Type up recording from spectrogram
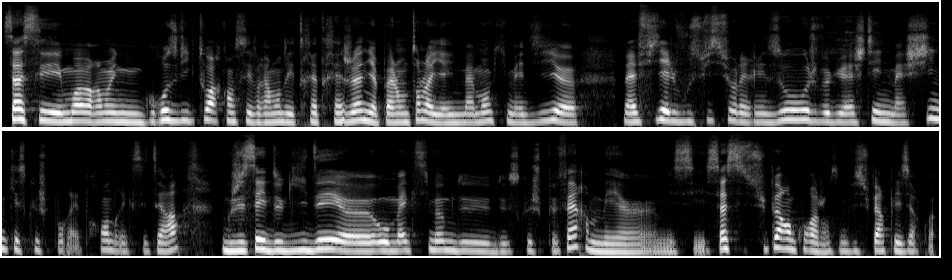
Ça, c'est moi vraiment une grosse victoire quand c'est vraiment des très très jeunes. Il n'y a pas longtemps, là, il y a une maman qui m'a dit euh, Ma fille, elle vous suit sur les réseaux, je veux lui acheter une machine, qu'est-ce que je pourrais prendre, etc. Donc j'essaye de guider euh, au maximum de, de, ce que je peux faire, mais, euh, mais c'est, ça, c'est super encourageant, ça me fait super plaisir. quoi.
